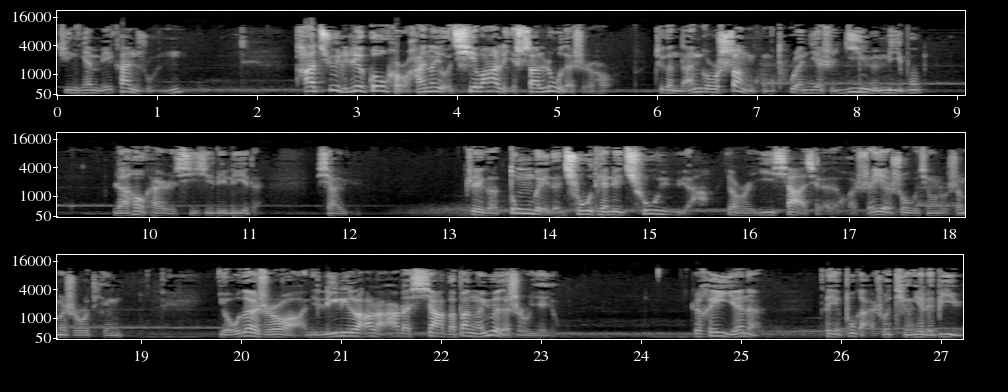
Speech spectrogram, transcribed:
今天没看准。他距离这沟口还能有七八里山路的时候，这个南沟上空突然间是阴云密布，然后开始淅淅沥沥的。下雨，这个东北的秋天，这秋雨啊，要是一下起来的话，谁也说不清楚什么时候停。有的时候啊，你哩哩啦啦的下个半个月的时候也有。这黑爷呢，他也不敢说停下来避雨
